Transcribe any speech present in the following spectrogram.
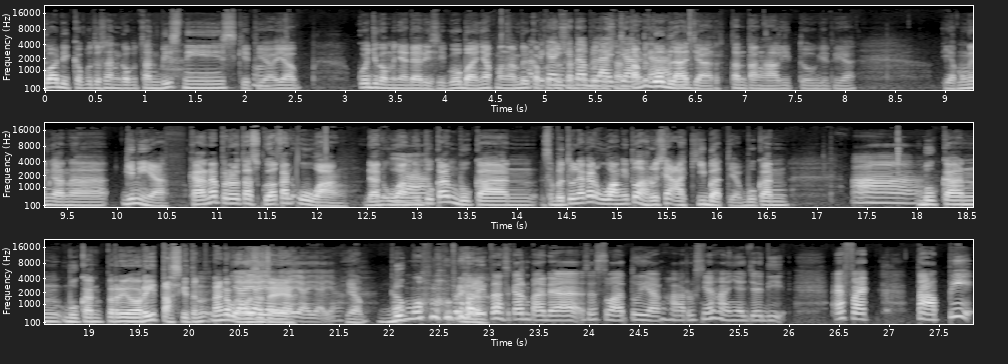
gue di keputusan-keputusan bisnis gitu ya. Ya, gue juga menyadari sih, gue banyak mengambil Tapi kan keputusan-keputusan. belajar, Tapi gue kan? belajar tentang hal itu gitu ya. Ya mungkin karena gini ya, karena prioritas gue kan uang dan uang Iya. itu kan bukan sebetulnya kan uang itu harusnya akibat ya, bukan Ah. bukan bukan prioritas gitu. Nangkep Iya nggak iya maksud iya saya? iya iya. iya. Ya, bu- Kamu memprioritaskan pada sesuatu yang harusnya hanya jadi efek, tapi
